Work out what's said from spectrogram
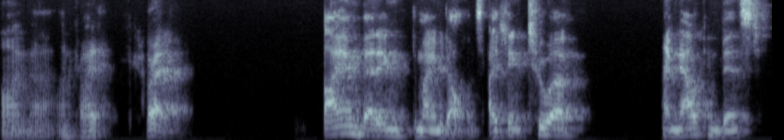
on uh, on Friday. All right. I am betting the Miami Dolphins. I think Tua. I'm now convinced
